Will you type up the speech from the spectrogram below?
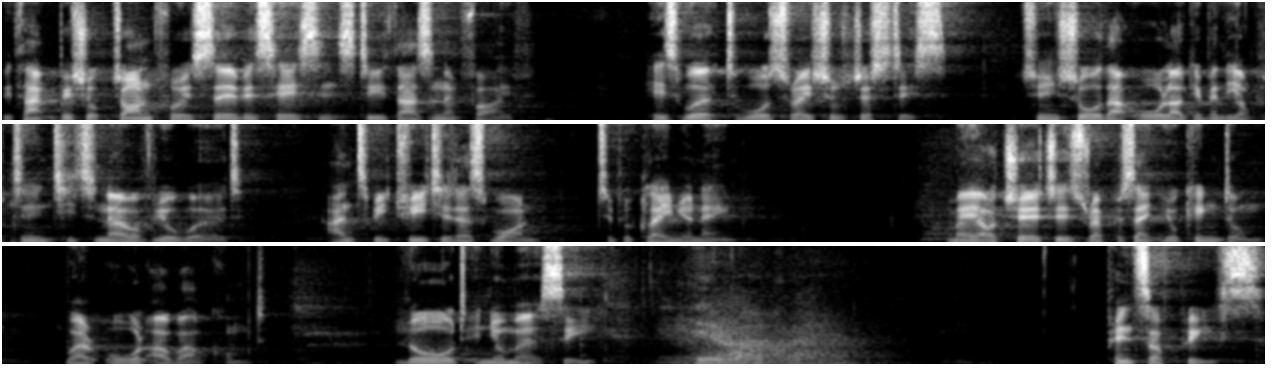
we thank Bishop John for his service here since 2005, his work towards racial justice to ensure that all are given the opportunity to know of your word and to be treated as one to proclaim your name. May our churches represent your kingdom where all are welcomed. Lord, in your mercy, hear our prayer. Prince of Peace,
